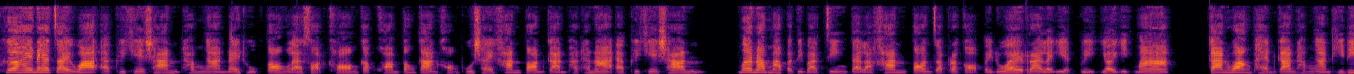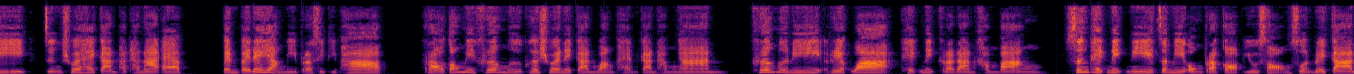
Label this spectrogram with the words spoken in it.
เพื่อให้แน่ใจว่าแอปพลิเคชันทำงานได้ถูกต้องและสอดคล้องกับความต้องการของผู้ใช้ขั้นตอนการพัฒนาแอปพลิเคชัน เมื่อนำมาปฏิบัติจริงแต่ละขั้นตอนจะประกอบไปด้วยรายละเอียดปลีกย่อยอีกมาก การวางแผนการทำงานที่ดี จึงช่วยให้การพัฒนาแอป เป็นไปได้อย่างมีประสิทธิภาพ เราต้องมีเครื่องมือเพื่อช่วยในการวางแผนการทำงาน เครื่องมือนี้เรียกว่าเทคนิคกระดานคำบัง ซึ่งเทคนิคนี้จะมีองค์ประกอบอยู่ 2 ส่วนด้วยกัน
